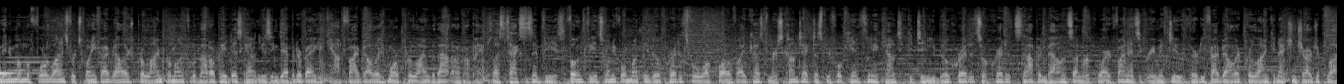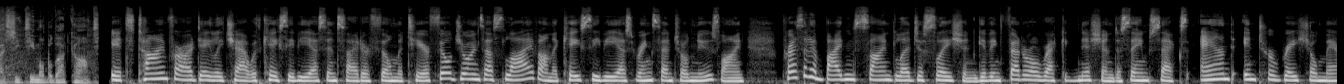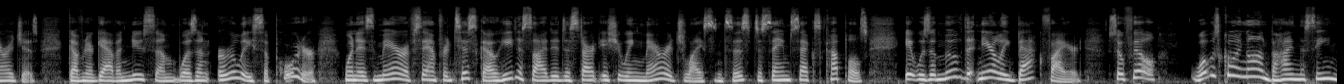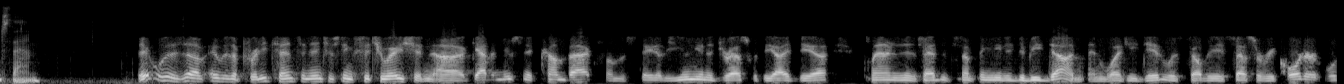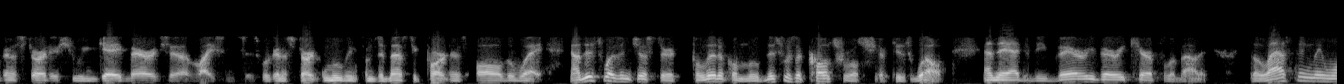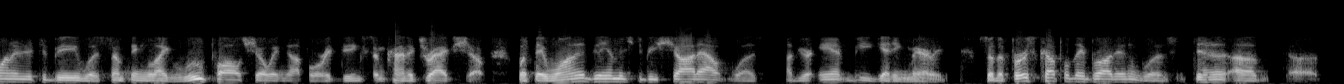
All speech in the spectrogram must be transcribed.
Minimum of four lines for $25 per line per month with auto pay discount using debit or bank account. $5 more per line without auto pay, plus taxes and fees. Phone fee at 24 monthly bill credits for all well qualified customers. Contact us before canceling account to continue bill credits or credit stop and balance on required finance agreement due. $35 per line connection charge apply. Ctmobile.com. It's time for our daily chat with KCBS insider Phil Matier. Phil joins us live on the KCBS RingCentral Newsline. President Biden signed legislation giving federal recognition to same-sex and interracial marriages. Governor Gavin Newsom was an early supporter when as mayor of San Francisco, he decided to start issuing marriage licenses to same-sex couples. It was a move that nearly backfired. So Phil, what was going on behind the scenes then? It was a, it was a pretty tense and interesting situation. Uh, Gavin Newsom had come back from the State of the Union address with the idea planted in his head that something needed to be done. And what he did was tell the assessor recorder, we're going to start issuing gay marriage uh, licenses. We're going to start moving from domestic partners all the way. Now, this wasn't just a political move. This was a cultural shift as well. And they had to be very, very careful about it. The last thing they wanted it to be was something like RuPaul showing up or it being some kind of drag show. What they wanted the image to be shot out was of your Aunt B getting married. So the first couple they brought in was uh, uh,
